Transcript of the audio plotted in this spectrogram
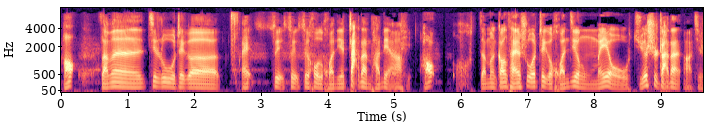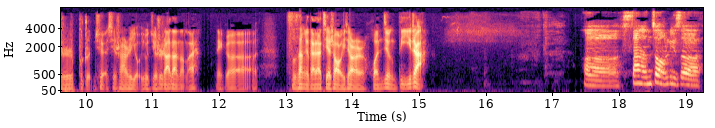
好，咱们进入这个哎。最最最后的环节，炸弹盘点啊！好，咱们刚才说这个环境没有绝世炸弹啊，其实不准确，其实还是有一个绝世炸弹的。来，那个四三给大家介绍一下环境第一炸。呃，三人众绿色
